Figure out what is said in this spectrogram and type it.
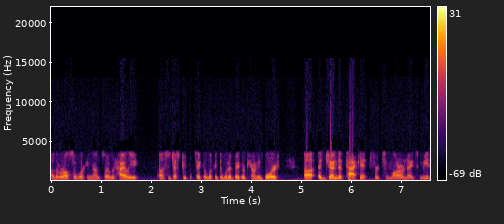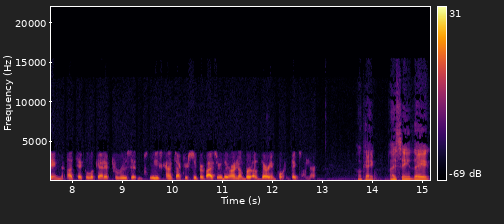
uh, that we're also working on. So I would highly uh, suggest people take a look at the Winnebago County Board uh, agenda packet for tomorrow night's meeting. Uh, take a look at it, peruse it, and please contact your supervisor. There are a number of very important things on there. Okay, I see. They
